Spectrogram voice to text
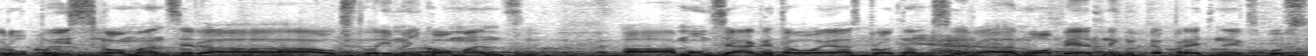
grupa, visas komandas ir augsta līmeņa komandas. Mums jāgatavojas, protams, ir nopietni, ka pretinieks būs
